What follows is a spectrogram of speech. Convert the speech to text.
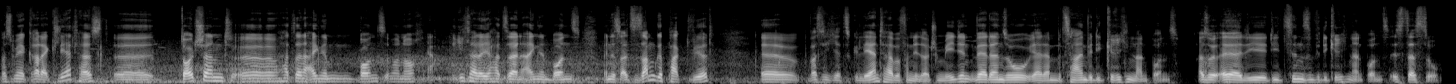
was du mir gerade erklärt hast, äh, Deutschland äh, hat seine eigenen Bonds immer noch, Ja. Griechenland hat seine eigenen Bonds. Wenn das alles zusammengepackt wird, äh, was ich jetzt gelernt habe von den deutschen Medien, wäre dann so, ja, dann bezahlen wir die Griechenland-Bonds. Also äh, die, die Zinsen für die Griechenland-Bonds. Ist das so?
